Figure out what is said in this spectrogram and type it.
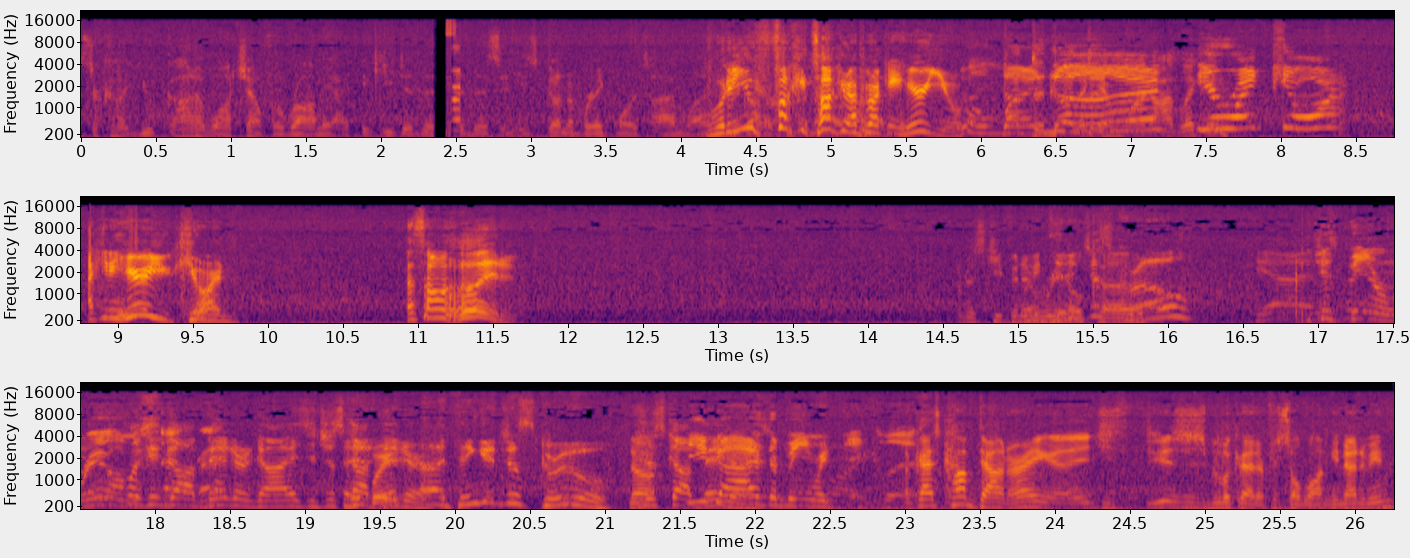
Mr. Cut, you gotta watch out for Ramee. I think he did this, did this and he's gonna break more timelines. What are you fucking keep talking about, bro? I can hear you. Oh my Nothing, god. nothing. You're right, Cure. I can hear you, Kjorn. That's on hood. I'm just keeping it Wait, did real, it just grow? Yeah, it Just being like- real It like it set, got right? bigger, guys. It just got Wait. bigger. I think it just grew. No. It just got You bigger. guys are being ridiculous. Guys, calm down, all right? Uh, just, you guys just been looking at it for so long. You know what I mean?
